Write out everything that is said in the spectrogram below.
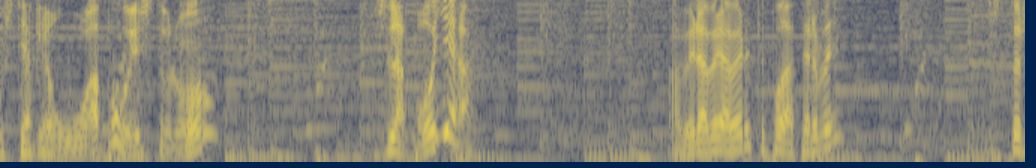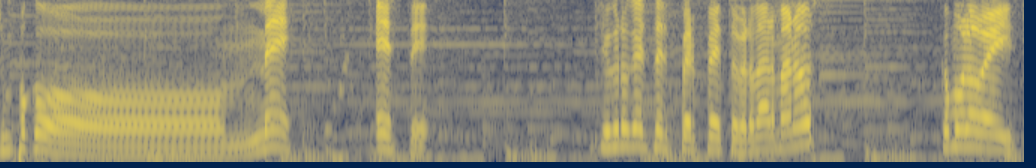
Hostia, qué guapo esto, ¿no? Es la polla. A ver, a ver, a ver, ¿qué puedo hacerme? Esto es un poco... Me. Este. Yo creo que este es perfecto, ¿verdad, hermanos? ¿Cómo lo veis?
